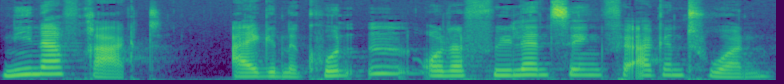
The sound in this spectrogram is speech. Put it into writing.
Nina fragt, eigene Kunden oder Freelancing für Agenturen?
